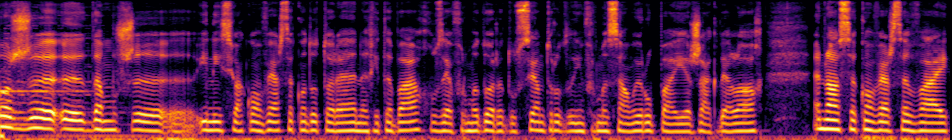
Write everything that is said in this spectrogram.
Hoje uh, damos uh, início à conversa com a doutora Ana Rita Barros, é formadora do Centro de Informação Europeia Jacques Delors. A nossa conversa vai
